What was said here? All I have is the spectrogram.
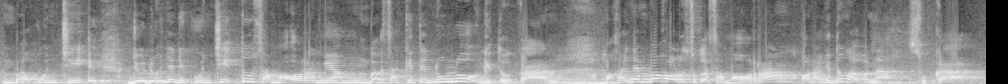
Mbak kunci eh jodohnya dikunci tuh sama orang yang Mbak sakitin dulu gitu kan. Hmm. Makanya Mbak kalau suka sama orang, orang itu nggak pernah suka.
